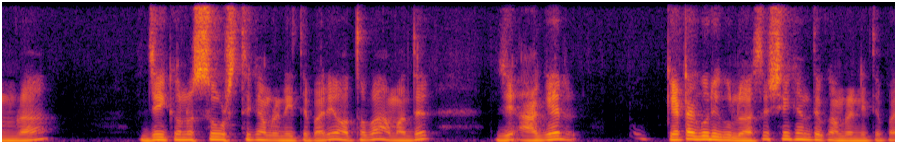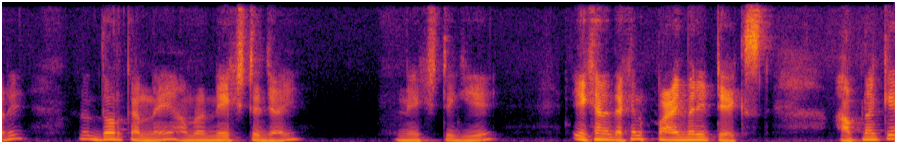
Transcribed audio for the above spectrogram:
আমরা যে কোনো সোর্স থেকে আমরা নিতে পারি অথবা আমাদের যে আগের ক্যাটাগরিগুলো আছে, সেখান থেকেও আমরা নিতে পারি। দরকার নেই, আমরা নেক্সটে যাই। নেক্সটে গিয়ে, এখানে দেখেন প্রাইমারি টেক্সট আপনাকে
